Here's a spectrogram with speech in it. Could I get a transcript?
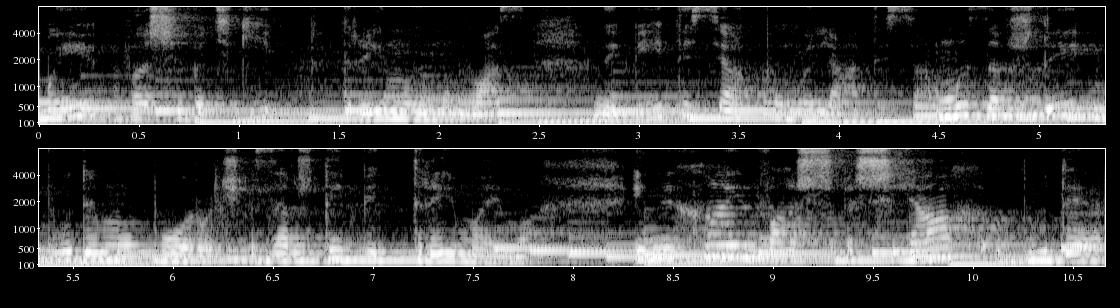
ми, ваші батьки, підтримуємо вас. Не бійтеся помилятися. Ми завжди будемо поруч, завжди підтримаємо. І нехай ваш шлях буде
